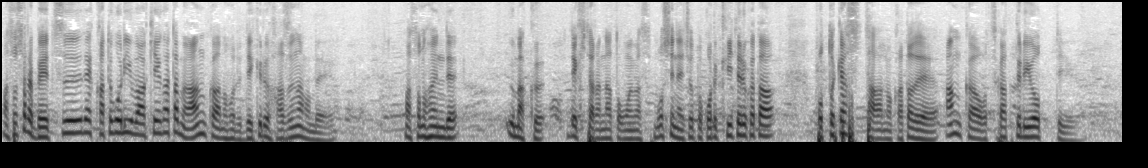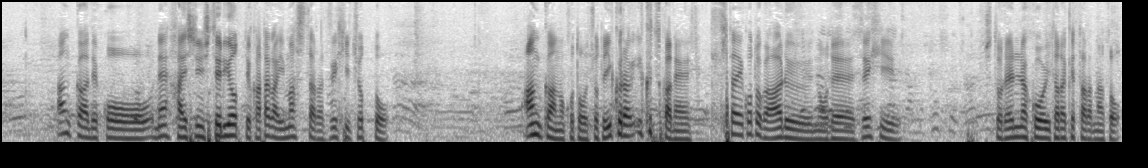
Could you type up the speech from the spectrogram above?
まあ、そしたら別でカテゴリー分けが多分アンカーの方でできるはずなので、まあ、その辺でうまくできたらなと思います。もしねちょっとこれ聞いてる方ポッドキャスターの方でアンカーを使ってるよっていうアンカーでこうね配信してるよっていう方がいましたらぜひちょっとアンカーのことをちょっといくらいくつかね聞きたいことがあるのでぜひちょっと連絡をいただけたらなと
